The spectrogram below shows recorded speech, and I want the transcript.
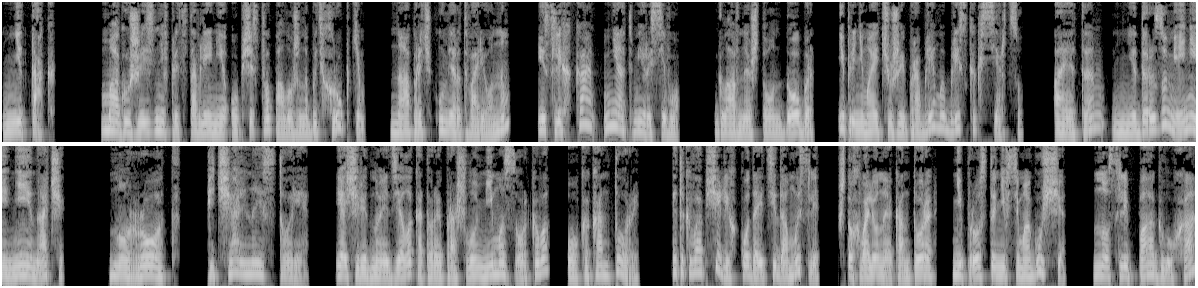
не так. Магу жизни в представлении общества положено быть хрупким, напрочь умиротворенным и слегка не от мира сего. Главное, что он добр и принимает чужие проблемы близко к сердцу. А это недоразумение, не иначе. Но род — печальная история. И очередное дело, которое прошло мимо зоркого ока конторы. Этак вообще легко дойти до мысли, что хваленая контора не просто не всемогуща, но слепа, глуха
